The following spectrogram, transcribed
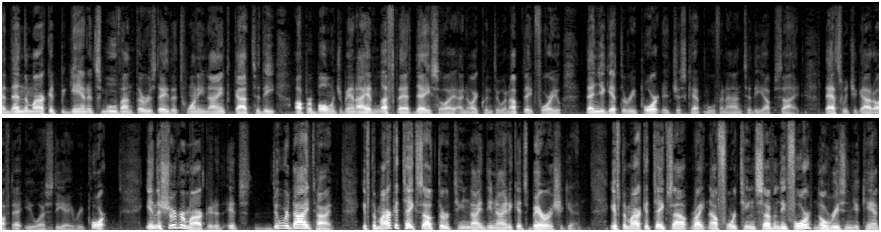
and then the market began its move on Thursday, the 29th, got to the upper Bollinger Band. I had left that day, so I, I know I couldn't do an update for you. Then you get the report, and it just kept moving on to the upside. That's what you got off that USDA report. In the sugar market, it's do or die time. If the market takes out 13.99, it gets bearish again. If the market takes out right now 14.74, no reason you can't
